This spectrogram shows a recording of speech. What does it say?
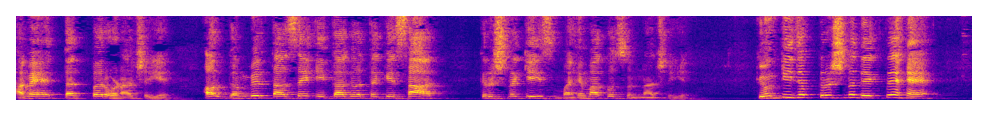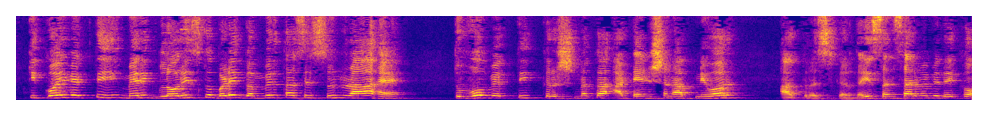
हमें तत्पर होना चाहिए। और गंभीरता से एकाग्रता के साथ कृष्ण की इस महिमा को सुनना चाहिए। क्योंकि जब कृष्ण देखते हैं कि कोई व्यक्ति मेरी ग्लोरीज को बड़े गंभीरता से सुन रहा है तो वो व्यक्ति कृष्ण का अटेंशन अपनी ओर आकृष्ट करता है। इस संसार में भी देखो,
